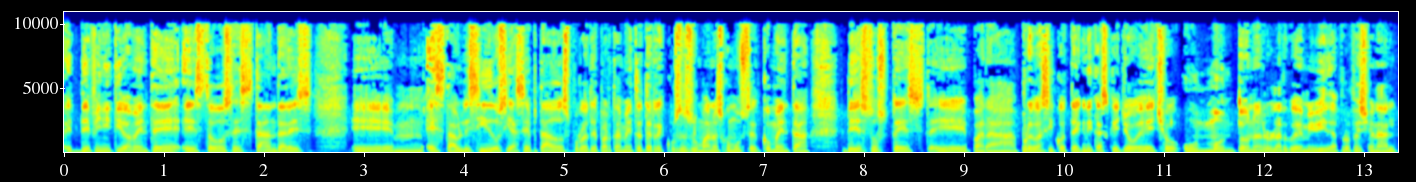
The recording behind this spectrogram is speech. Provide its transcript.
eh, definitivamente estos estándares eh, establecidos y aceptados por los departamentos de recursos humanos, como usted comenta, de estos test eh, para pruebas psicotécnicas que yo he hecho un montón a lo largo de mi vida profesional,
